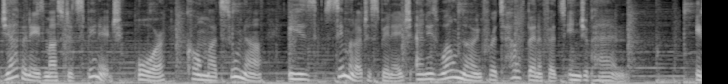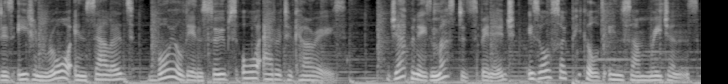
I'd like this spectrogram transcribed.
Japanese mustard spinach, or komatsuna, is similar to spinach and is well known for its health benefits in Japan. It is eaten raw in salads, boiled in soups, or added to curries. Japanese mustard spinach is also pickled in some regions.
